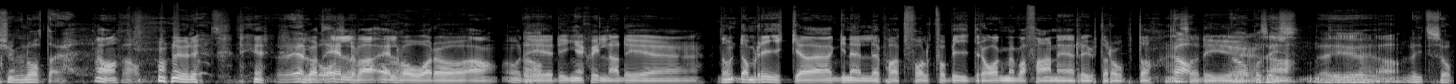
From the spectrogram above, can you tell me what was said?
2008 ja. Ja, Ja. nu är det, det, det har gått år sedan. 11, 11 år och, ja, och det, Ja. det är ingen skillnad. Det är, de, de rika gnäller på att folk får bidrag, men vad fan är RUT och ROT då? Ja, Alltså, det är ju- ja precis. ja, det är ju ja. lite så.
